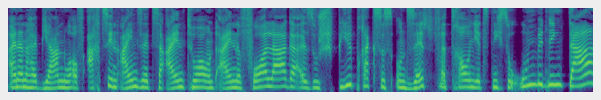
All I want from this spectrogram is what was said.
eineinhalb Jahren nur auf 18 Einsätze ein Tor und eine Vorlage, also Spielpraxis und Selbstvertrauen jetzt nicht so unbedingt da,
